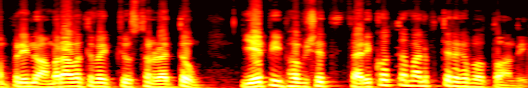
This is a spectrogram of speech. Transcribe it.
కంపెనీలు అమరావతి వైపు చూస్తుండటంతో ఏపీ భవిష్యత్ సరికొత్త మలుపు తిరగబోతోంది.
